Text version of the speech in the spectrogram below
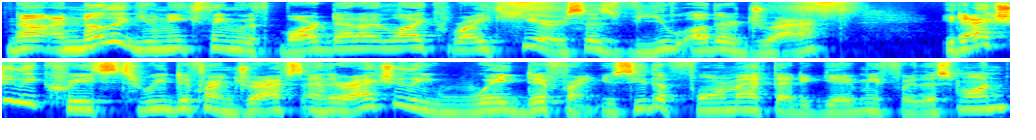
Now, another unique thing with Bard that I like right here, it says view other draft. It actually creates three different drafts and they're actually way different. You see the format that it gave me for this one?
